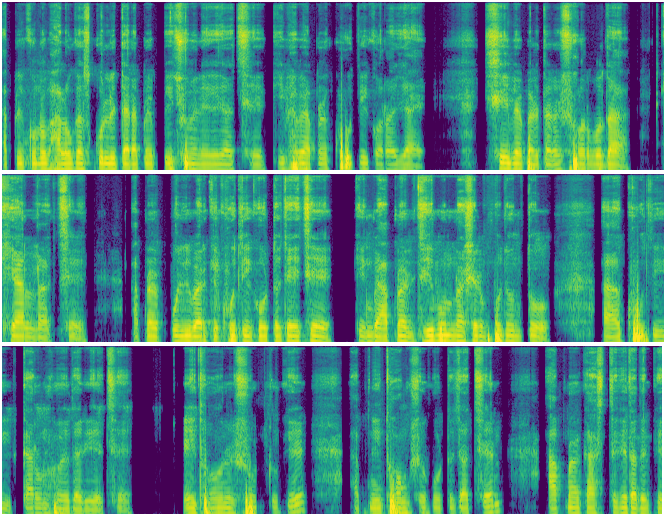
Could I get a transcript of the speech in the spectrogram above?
আপনি কোনো ভালো কাজ করলে তারা আপনার পেছনে লেগে যাচ্ছে। কীভাবে আপনার ক্ষতি করা যায়? সেই ব্যাপারে তারা সর্বদা খেয়াল রাখছে। আপনার পরিবারকে ক্ষতি করতে চাইছে কিংবা আপনার জীবন নাশের পর্যন্ত ক্ষতির কারণ হয়ে দাঁড়িয়েছে। এই ধরনের শত্রুকে আপনি ধ্বংস করতে চাচ্ছেন আপনার কাছ থেকে তাদেরকে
